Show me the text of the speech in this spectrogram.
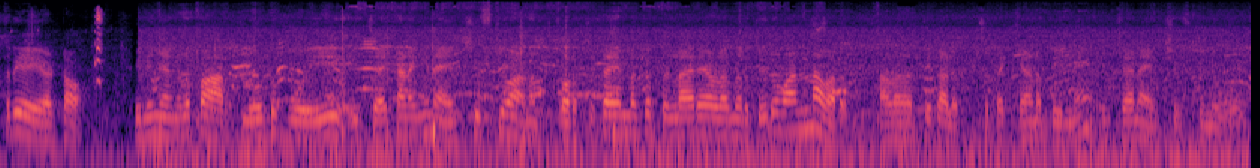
രാത്രിയായി കേട്ടോ. പിന്നെ ഞങ്ങൾ പാർക്കിലോട്ട് പോയി ഇച്ചാക്കാണെങ്കിൽ നൈറ്റ് ഷിഫ്റ്റ് വേണം കുറച്ച് ടൈമൊക്കെ പിള്ളേരെ അവിടെ നിർത്തി ഒരു വൺ അവർ അവിടെ നിർത്തി കളിച്ചിട്ടൊക്കെയാണ് പിന്നെ ഇച്ചാ നൈറ്റ് ഷിഫ്റ്റിന് പോയി.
